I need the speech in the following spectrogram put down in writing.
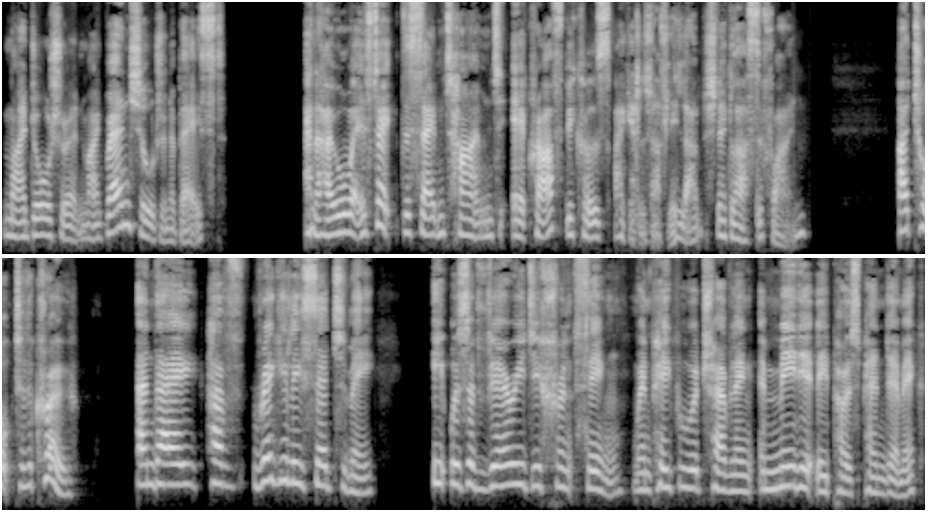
my daughter and my grandchildren are based. And I always take the same timed aircraft because I get a lovely lunch and a glass of wine. I talk to the crew and they have regularly said to me, it was a very different thing when people were traveling immediately post pandemic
